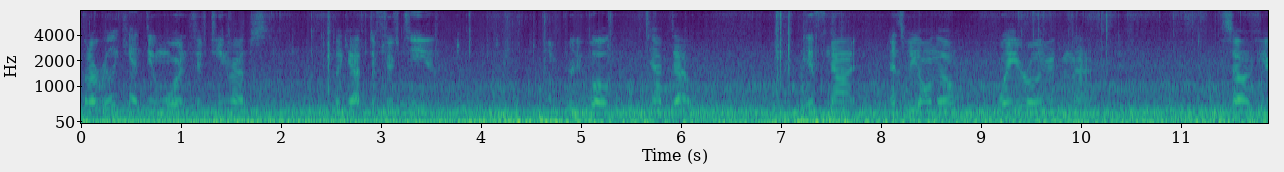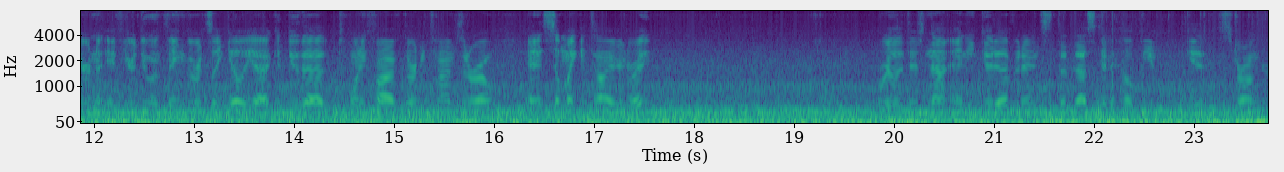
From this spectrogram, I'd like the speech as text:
but I really can't do more than 15 reps. Like after 15, I'm pretty well tapped out. If not, as we all know, way earlier than that. So if you're if you're doing things where it's like, yo, yeah, I could do that 25, 30 times in a row, and it still might get tired, right? Really, there's not any good evidence that that's going to help you get stronger.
